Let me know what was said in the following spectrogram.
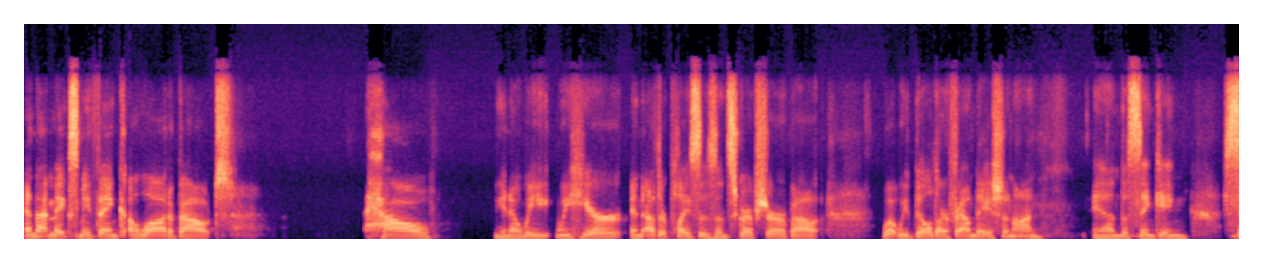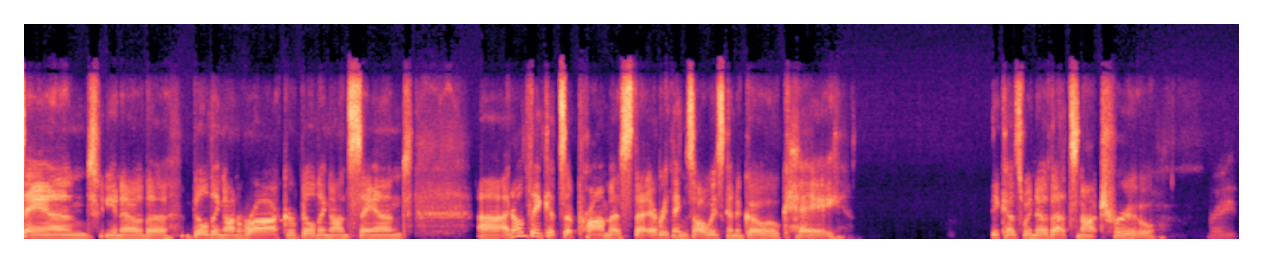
and that makes me think a lot about how you know we we hear in other places in scripture about what we build our foundation on. And the sinking sand you know the building on rock or building on sand uh, I don't think it's a promise that everything's always going to go okay because we know that's not true. Right.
